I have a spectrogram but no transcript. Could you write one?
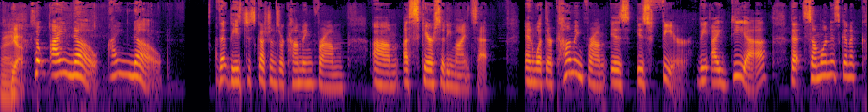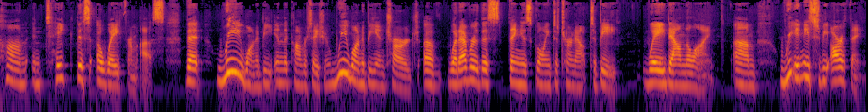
Yeah. Right. Yeah. So I know, I know that these discussions are coming from um, a scarcity mindset. And what they're coming from is is fear. The idea that someone is going to come and take this away from us. That we want to be in the conversation. We want to be in charge of whatever this thing is going to turn out to be way down the line. Um, we, it needs to be our thing.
